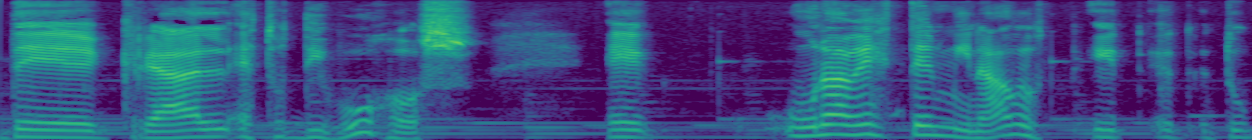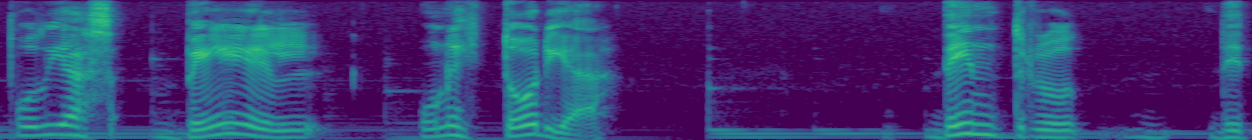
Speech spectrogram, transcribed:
de crear estos dibujos, eh, una vez terminados, y, eh, tú podías ver una historia dentro de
